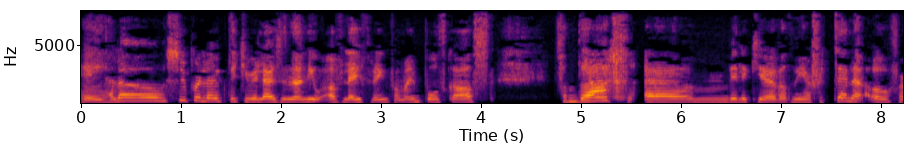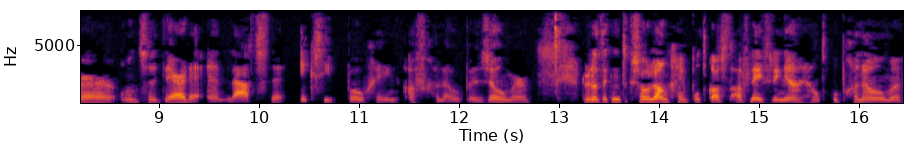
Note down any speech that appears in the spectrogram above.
Hey, hallo. Super leuk dat je weer luistert naar een nieuwe aflevering van mijn podcast. Vandaag ehm, wil ik je wat meer vertellen over onze derde en laatste ICSI-poging afgelopen zomer. Doordat ik natuurlijk zo lang geen podcastafleveringen had opgenomen,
